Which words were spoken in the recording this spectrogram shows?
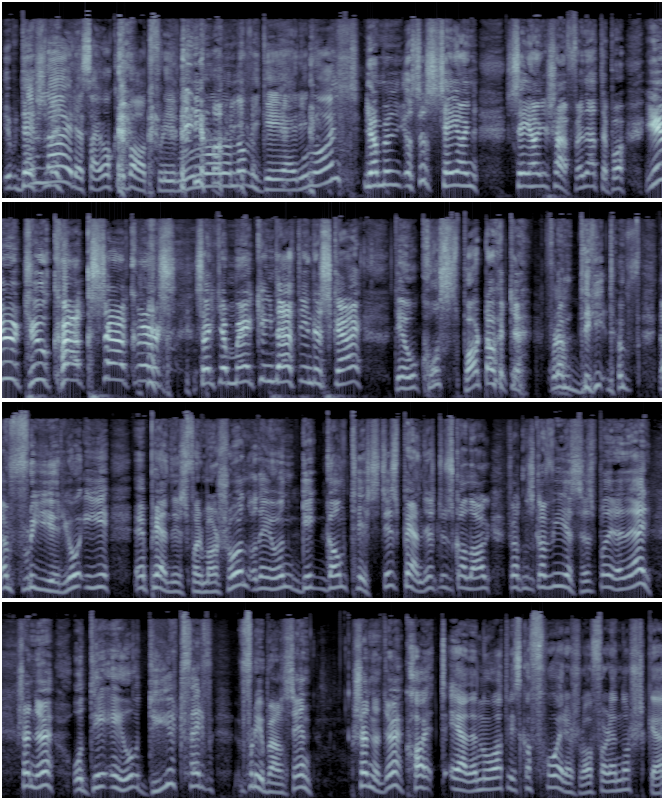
det De er, lærer seg jo akrobatflyvning og navigering og alt. ja, men og så sier han, sier han sjefen etterpå You two cocksuckers! So you're making that in the sky? Det er jo kostbart, da, vet du. For de, de, de flyr jo i eh, penisformasjon, og det er jo en gigantistisk penis du skal lage for at den skal vises på det der. Skjønner du? Og det er jo dyrt for flybransjen. Skjønner du? Hva, er det nå at vi skal foreslå for det norske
